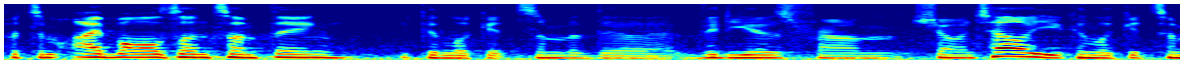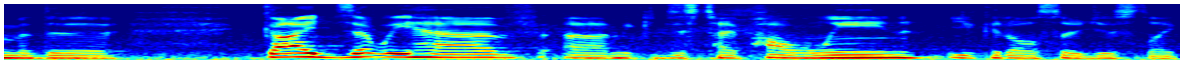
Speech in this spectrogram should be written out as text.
put some eyeballs on something, you can look at some of the videos from Show and Tell. You can look at some of the guides that we have. Um, you can just type Halloween. You could also just like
